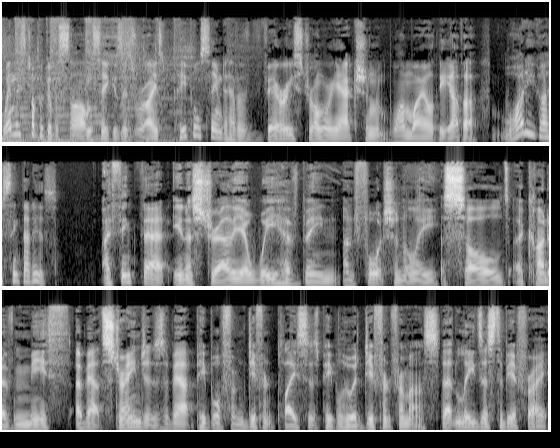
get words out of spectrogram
When this topic of asylum seekers is raised, people seem to have a very strong reaction one way or the other. Why do you guys think that is? I think that in Australia, we have been unfortunately sold a kind of myth about strangers, about people from different places, people who are different from us, that leads us to be afraid.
